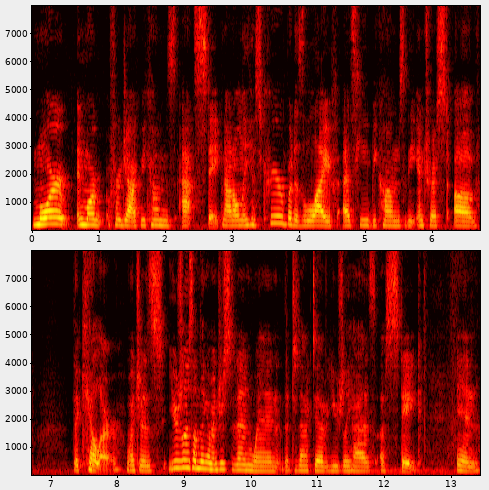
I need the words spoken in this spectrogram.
more and more for Jack becomes at stake. Not only his career, but his life as he becomes the interest of the killer, which is usually something I'm interested in when the detective usually has a stake in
